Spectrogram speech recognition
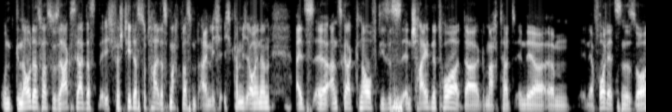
Und genau das, was du sagst, ja, das, ich verstehe das total, das macht was mit einem. Ich, ich kann mich auch erinnern, als äh, Ansgar Knauf dieses entscheidende Tor da gemacht hat in der, ähm, in der vorletzten Saison.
